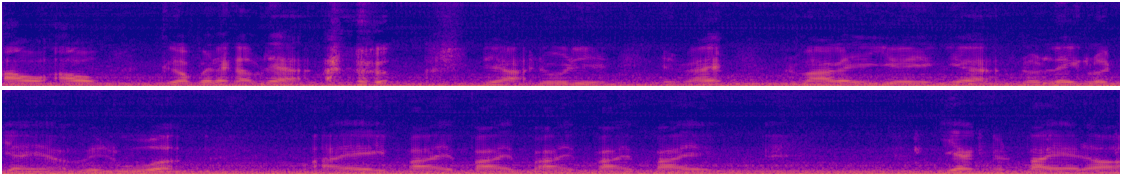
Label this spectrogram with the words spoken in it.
เอาเอา เกือบไปแล้วครับเนี่ย เนี่ยดูดิ เห็นไหมมันมากันเยอะๆอย่างเงี้ย รถเล็กรถใหญ่อะไม่รู้อะไปไปไปไปไปไปแย่งกันไปอะเนาะ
